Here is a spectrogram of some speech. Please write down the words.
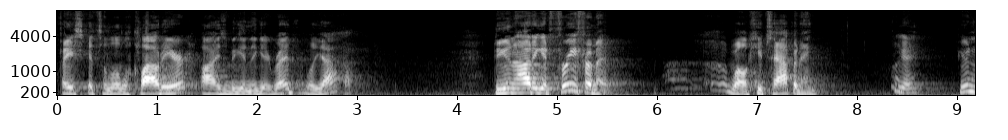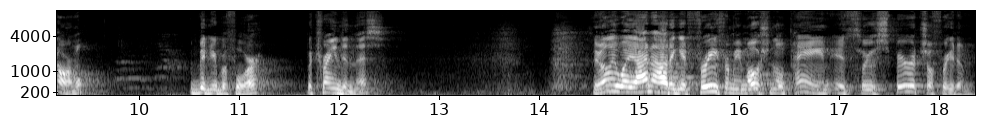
Face gets a little cloudier, eyes begin to get red? Well, yeah. Do you know how to get free from it? Well, it keeps happening. Okay, you're normal. We've been here before. We're trained in this. The only way I know how to get free from emotional pain is through spiritual freedom.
